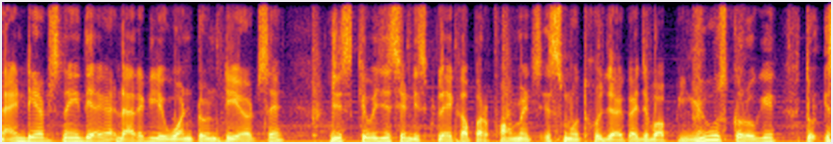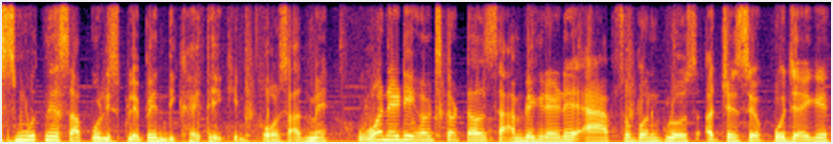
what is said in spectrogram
90 हर्ट्स नहीं दिया गया डायरेक्टली 120 हर्ट्स है जिसकी वजह से डिस्प्ले का परफॉर्मेंस स्मूथ हो जाएगा। जब आप यूज़ करोगे तो स्मूथनेस आपको डिस्प्ले पे दिखाई देगी। और साथ में 180 हर्ट्स का टच सैम्पलिंग रेट है एप्स ओपन क्लोज अच्छे से हो जाएँगे,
